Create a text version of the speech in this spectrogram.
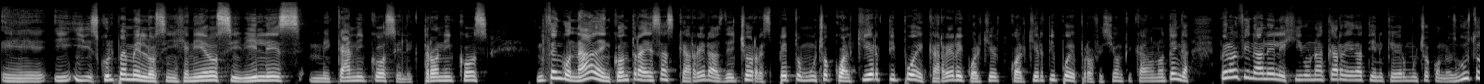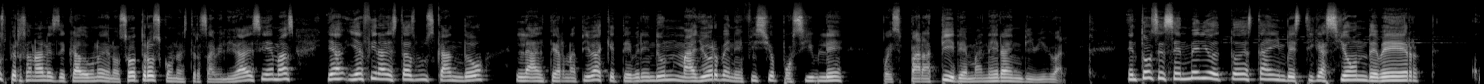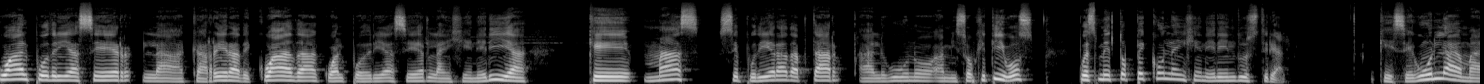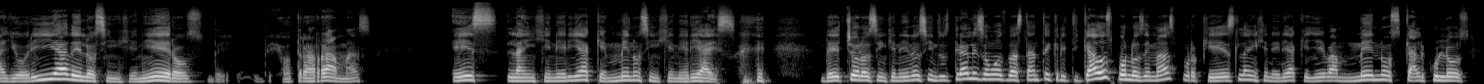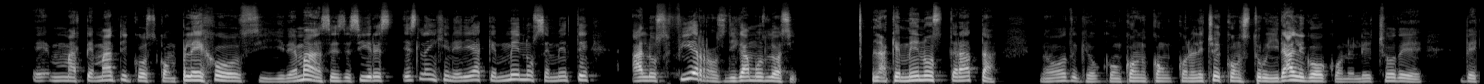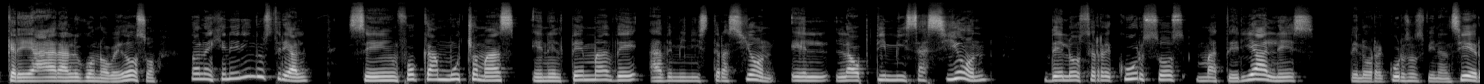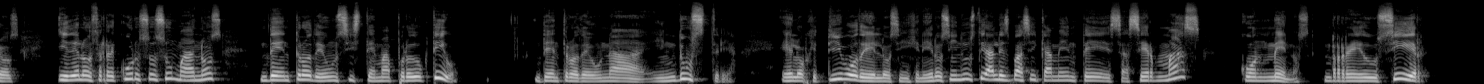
Eh, y discúlpenme los ingenieros civiles, mecánicos, electrónicos, no tengo nada en contra de esas carreras, de hecho respeto mucho cualquier tipo de carrera y cualquier, cualquier tipo de profesión que cada uno tenga, pero al final elegir una carrera tiene que ver mucho con los gustos personales de cada uno de nosotros, con nuestras habilidades y demás, y, y al final estás buscando la alternativa que te brinde un mayor beneficio posible pues para ti de manera individual. Entonces, en medio de toda esta investigación de ver cuál podría ser la carrera adecuada, cuál podría ser la ingeniería que más se pudiera adaptar a alguno a mis objetivos, pues me topé con la ingeniería industrial, que según la mayoría de los ingenieros de, otras ramas, es la ingeniería que menos ingeniería es. De hecho, los ingenieros industriales somos bastante criticados por los demás porque es la ingeniería que lleva menos cálculos eh, matemáticos complejos y demás. Es decir, es, es, la ingeniería que menos se mete a los fierros, digámoslo así, la que menos trata ¿no? con, con, el hecho de construir algo, con el hecho de, de crear algo novedoso. No, la ingeniería industrial se enfoca mucho más en el tema de administración, el, la optimización de los recursos materiales, de los recursos financieros y de los recursos humanos dentro de un sistema productivo dentro de una industria. El objetivo de los ingenieros industriales básicamente es hacer más con menos, reducir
